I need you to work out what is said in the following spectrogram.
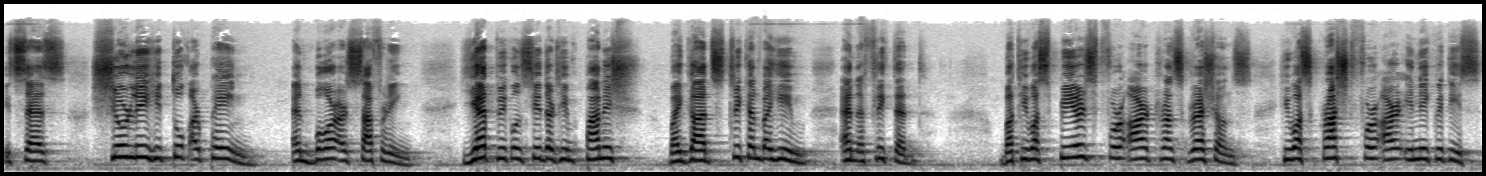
it says, Surely He took our pain and bore our suffering, yet we considered Him punished by God, stricken by Him, and afflicted. But He was pierced for our transgressions, He was crushed for our iniquities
